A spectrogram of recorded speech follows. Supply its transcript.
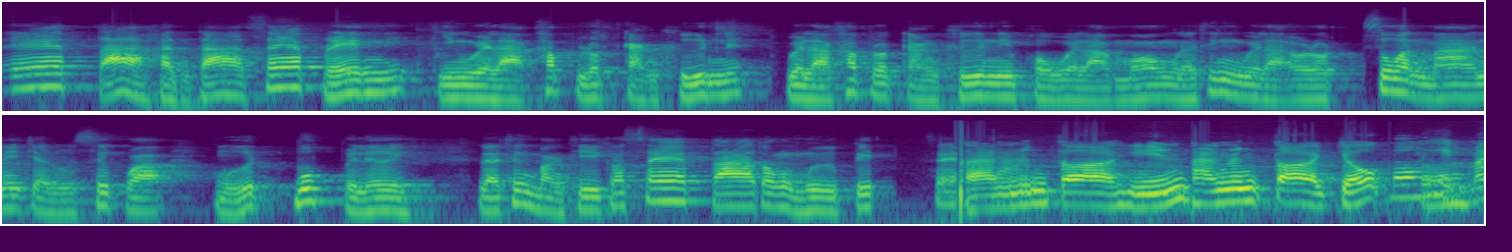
แซบตาขันตาแซบแรงนี่ยิ่งเวลาขับรถกลางคืนเนี่ยเวลาขับรถกลางคืนนี่พอเวลามองแล้วถึงเวลารถส่วนมานี่จะรู้สึกว่ามืดปุ๊บไปเลย แล้วถึงบางทีก็แซบตาต้องมือปิดแซบทางหนึงต่อหินทางหนึงต่อจกมองเห็นไหม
